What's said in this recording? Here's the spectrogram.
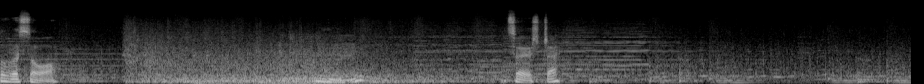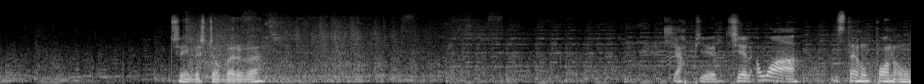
To wesoło. Mhm. Co jeszcze? Czy im jeszcze oberwę? Ja pierdziel... Ała! Dostałem poną.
